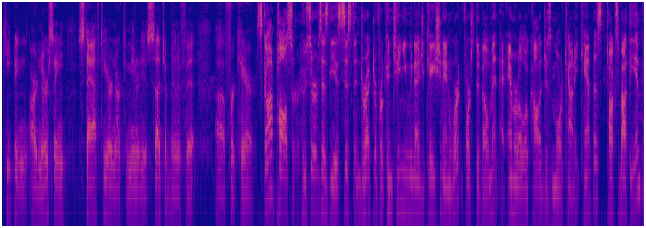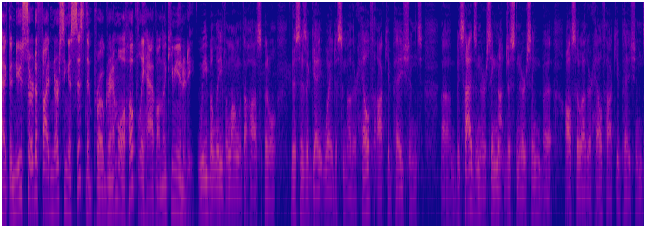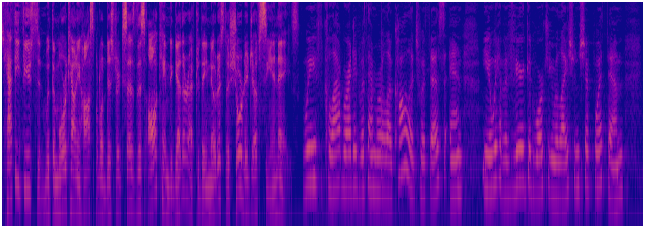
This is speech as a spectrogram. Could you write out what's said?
Keeping our nursing staffed here in our community is such a benefit uh, for care. Scott Paulser, who serves as the Assistant Director for Continuing Education and Workforce Development at Amarillo College's Moore County campus, talks about the impact the new Certified Nursing Assistant program will hopefully have on the community. We believe, along with the hospital, this is a gateway to some other health occupations um, besides nursing, not just nursing, but also other health occupations. Kathy Fuston with the Moore County Hospital District says this all came together after they noticed a shortage of CNAs. We've collaborated with Amarillo College with this, and you know we have a very good working relationship with them,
